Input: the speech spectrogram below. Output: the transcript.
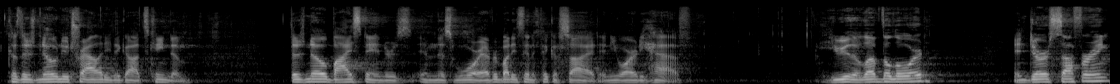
because there's no neutrality to God's kingdom. There's no bystanders in this war. Everybody's going to pick a side, and you already have. You either love the Lord, endure suffering,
